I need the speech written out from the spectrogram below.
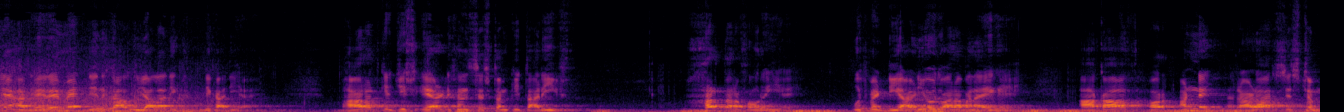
के अंधेरे में दिन का उजाला दिख, दिखा दिया है। भारत के जिस एयर डिफेंस सिस्टम की तारीफ़ हर तरफ़ हो रही है उसमें डीआरडीओ द्वारा बनाए गए आकाश और अन्य राडार सिस्टम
